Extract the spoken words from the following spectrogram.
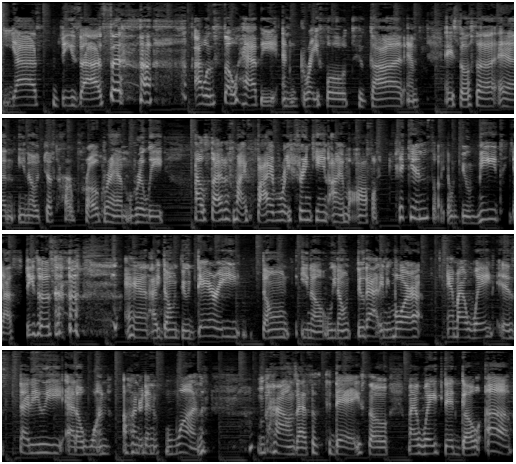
Yes, Jesus. I was so happy and grateful to God and Asosa and, you know, just her program really. Outside of my fibroid shrinking, I am off of chicken, so I don't do meat. Yes, Jesus. and I don't do dairy. Don't, you know, we don't do that anymore. And my weight is steadily at a one, 101 pounds as of today. So my weight did go up.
